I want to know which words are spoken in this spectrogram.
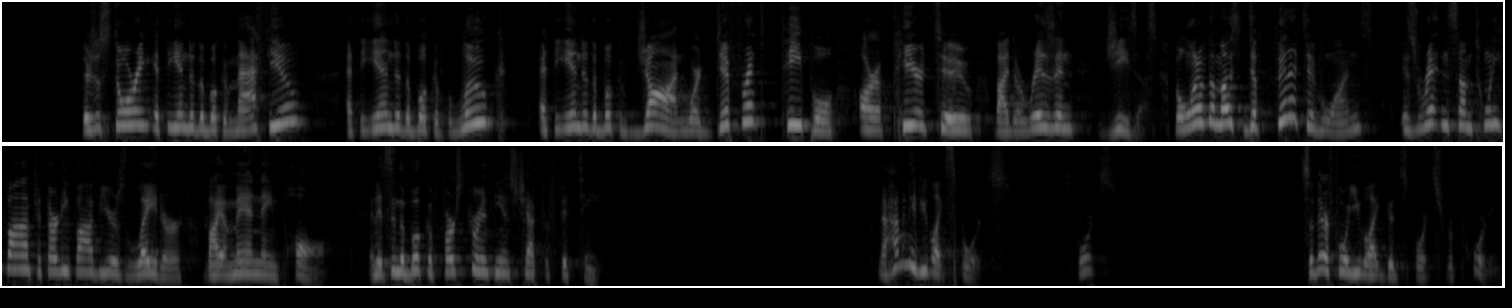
There's a story at the end of the book of Matthew, at the end of the book of Luke, at the end of the book of John, where different people are appeared to by the risen Jesus. But one of the most definitive ones is written some 25 to 35 years later by a man named Paul and it's in the book of 1 Corinthians, chapter 15. Now, how many of you like sports? Sports? So, therefore, you like good sports reporting.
